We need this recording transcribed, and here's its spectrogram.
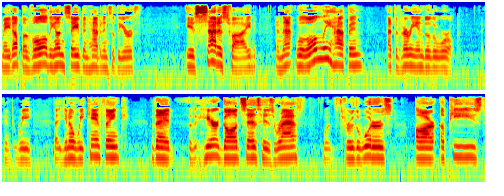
made up of all the unsaved inhabitants of the earth, is satisfied, and that will only happen at the very end of the world. We, uh, you know, we can't think that here God says his wrath through the waters are appeased,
